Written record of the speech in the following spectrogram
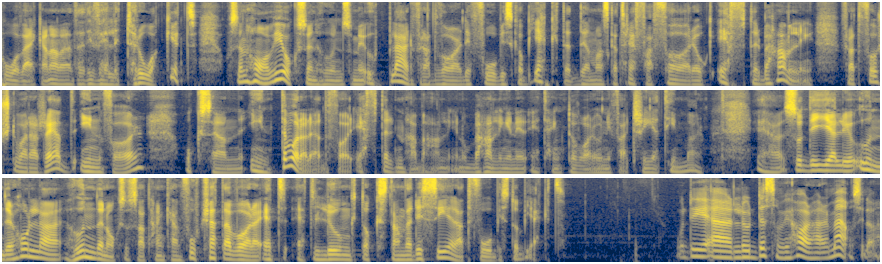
påverkan annat än att det är väldigt tråkigt. Och sen har vi också en hund som är upplärd för att vara det fobiska objektet, den man ska träffa före och efter behandling. För att först vara rädd inför och sen inte vara rädd för efter den här behandlingen. Och behandlingen är, är tänkt att vara ungefär tre timmar. Eh, så det gäller ju att underhålla hunden också så att han kan fortsätta vara ett, ett lugnt och standardiserat fobiskt objekt. Och det är Ludde som vi har här med oss idag.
